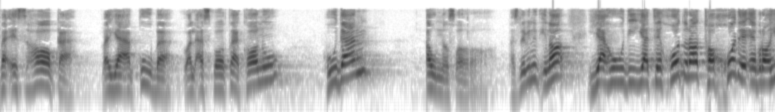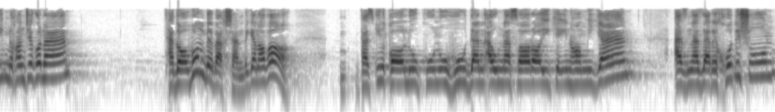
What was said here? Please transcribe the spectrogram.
و اسحاق و یعقوب و الاسباط کانو هودن او نصارا پس ببینید اینا یهودیت خود را تا خود ابراهیم می‌خوان چه کنن؟ تداوم ببخشن بگن آقا پس این قالو کونو هودن او نصارایی که اینها میگن از نظر خودشون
